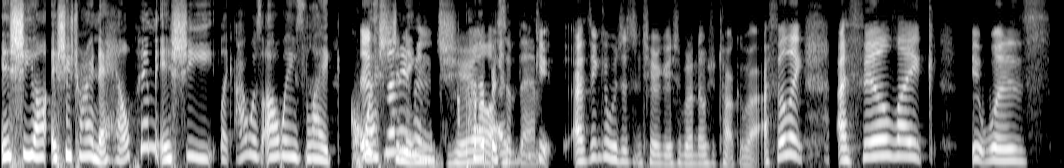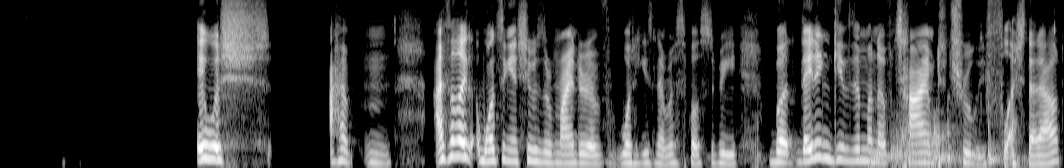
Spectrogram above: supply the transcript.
is she all is she trying to help him is she like i was always like questioning the purpose I of them It, I think it was just interrogation, but I know what you're talking about. I feel like I feel like it was it was sh- I have mm, I feel like once again she was a reminder of what he's never supposed to be, but they didn't give them enough time to truly flesh that out.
